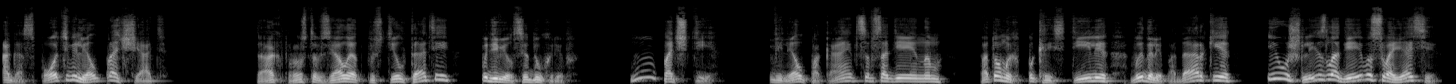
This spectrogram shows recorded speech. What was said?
а Господь велел прощать. Так просто взял и отпустил Тати? — подивился Духарев. — Почти. Велел покаяться в содеянном, потом их покрестили, выдали подарки и ушли злодеи во свояси.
